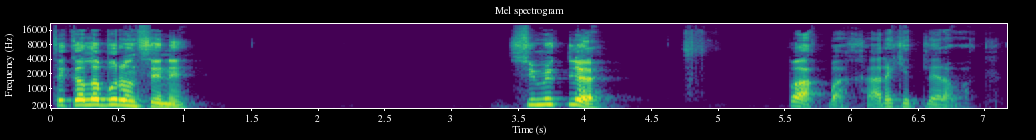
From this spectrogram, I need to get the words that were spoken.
Tıkalı burun seni. Sümüklü. Bak bak hareketlere bak.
